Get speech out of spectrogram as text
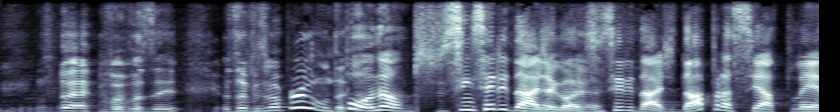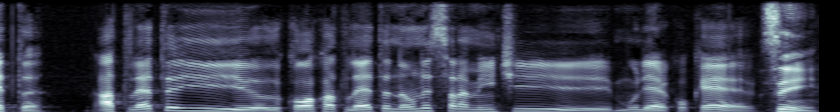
Ué, foi você. Eu só fiz uma pergunta. Pô, cara. não, sinceridade agora, sinceridade. Dá pra ser atleta? Atleta e eu coloco atleta não necessariamente mulher, qualquer, Sim.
